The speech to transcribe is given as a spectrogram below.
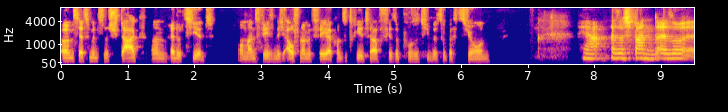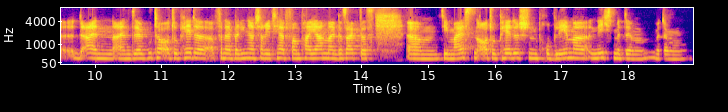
ähm, ist ja zumindest stark ähm, reduziert und man ist wesentlich aufnahmefähiger, konzentrierter für so positive Suggestionen. Ja, also spannend. Also äh, ein, ein sehr guter Orthopäde von der Berliner Charité hat vor ein paar Jahren mal gesagt, dass ähm, die meisten orthopädischen Probleme nicht mit dem, mit dem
